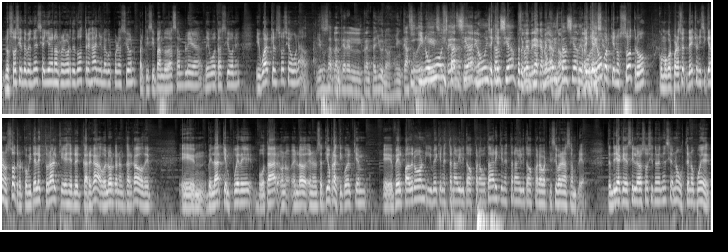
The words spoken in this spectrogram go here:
Los socios independencia llevan alrededor de 2-3 años en la corporación participando de asambleas, de votaciones, igual que el socio abonado. Y eso se va a plantear el 31. Y en caso de Y, y no que hubo instancia, no hubo Es que instancia, se perdón, tendría que no hubo ¿no? instancia de Es que no porque nosotros, como corporación, de hecho ni siquiera nosotros, el comité electoral, que es el encargado, el órgano encargado de eh, velar quién puede votar, en, la- el sentido práctico, el quien eh, ve el padrón y ve quiénes están habilitados para votar y quiénes están habilitados para participar en la asamblea. Tendría que decirle a los socios de independencia, no, usted no puede.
